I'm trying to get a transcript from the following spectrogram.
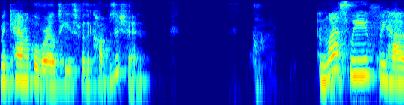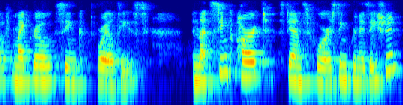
mechanical royalties for the composition. And lastly, we have micro sync royalties. And that sync part stands for synchronization.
